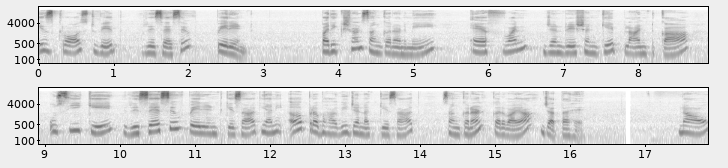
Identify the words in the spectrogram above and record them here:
is crossed with recessive parent परीक्षण संकरण में एफ़ वन जनरेशन के प्लांट का उसी के रिसेसिव पेरेंट के साथ, यानी अप्रभावी जनक के साथ संकरण करवाया जाता है। Now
